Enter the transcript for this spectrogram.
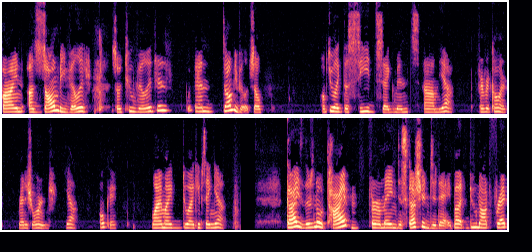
find a zombie village. So, two villages and zombie village. So, hope you like the seed segments. Um, yeah. Favorite color? Reddish orange. Yeah. Okay. Why am I, do I keep saying yeah? Guys, there's no time for a main discussion today, but do not fret.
